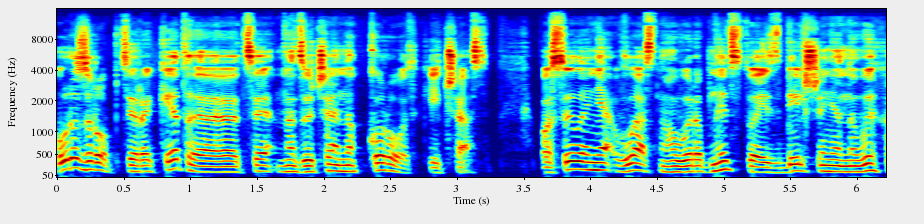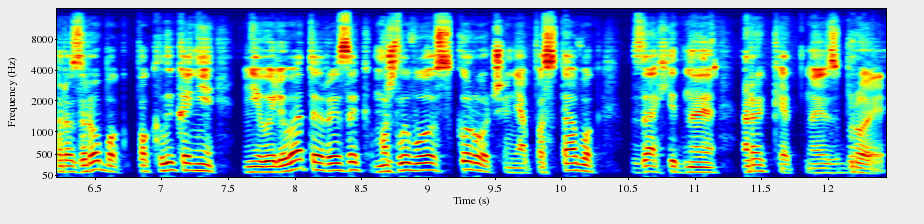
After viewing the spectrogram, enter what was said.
У розробці ракет е, це надзвичайно короткий час. Посилення власного виробництва і збільшення нових розробок покликані нівелювати ризик можливого скорочення поставок західної ракетної зброї.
